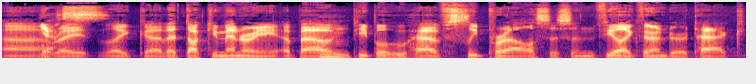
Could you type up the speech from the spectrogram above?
uh, Yes. right? Like uh, that documentary about people who have sleep paralysis and feel like they're under attack,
